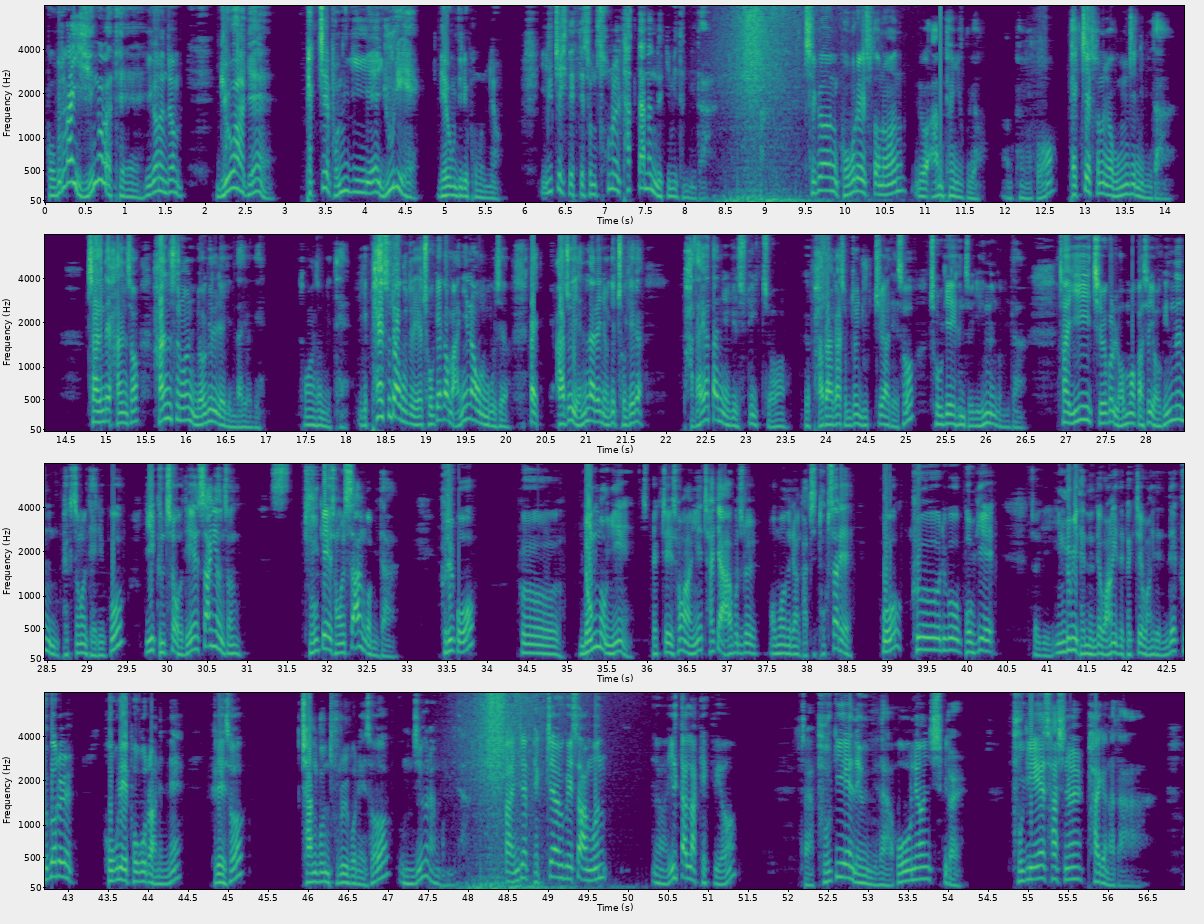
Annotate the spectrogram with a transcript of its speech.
고구려가 이긴 것 같아. 이거는 좀 묘하게 백제 본기에 유리해. 내용들이 보면요. 일제시대 때 좀 손을 탔다는 느낌이 듭니다. 지금 고구려의 수도는 요 안평이고요. 안평이고 백제 수도는 요 웅진입니다. 자, 근데 한성, 한수는 여기를 얘기한다, 여기. 동한선 밑에. 이게 폐수라고도 해요. 조개가 많이 나오는 곳이에요. 그러니까 아주 옛날에는 여기 조개가 바다였다는 얘기일 수도 있죠. 그 바다가 점점 육지화돼서 조개의 흔적이 있는 겁니다. 자, 이 지역을 넘어가서 여기 있는 백성을 데리고 이 근처 어디에 쌍현성 두 개의 성을 쌓은 겁니다. 그리고 그 명농이 백제의 성왕이 자기 아버지를 어머니랑 같이 독살했고 그리고 거기에 저기 임금이 됐는데 왕이 돼 백제 왕이 됐는데 그거를 고구려에 보고를 안 했네. 그래서 장군 둘을 보내서 응징을 한 겁니다. 자, 이제 백제하고의 싸움은 어, 일단락했고요. 자, 부기의 내용입니다. 5년 11월. 부기의 사신을 파견하다.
